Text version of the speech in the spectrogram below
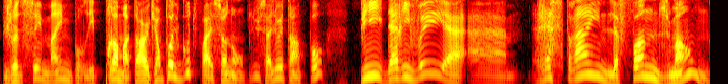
Puis je le sais même pour les promoteurs qui n'ont pas le goût de faire ça non plus, ça ne leur tente pas. Puis d'arriver à, à restreindre le fun du monde.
